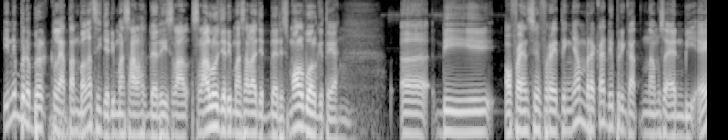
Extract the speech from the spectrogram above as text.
ini bener-bener kelihatan banget sih jadi masalah dari selalu, selalu jadi masalah dari small ball gitu ya. Eh, di offensive ratingnya mereka di peringkat 6 se NBA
